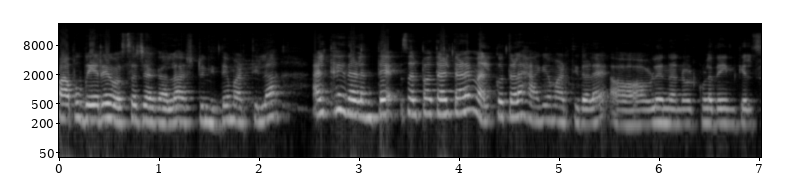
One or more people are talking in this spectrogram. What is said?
ಪಾಪು ಬೇರೆ ಹೊಸ ಜಾಗ ಅಲ್ಲ ಅಷ್ಟು ನಿದ್ದೆ ಮಾಡ್ತಿಲ್ಲ. ಅಳ್ತಾ ಇದ್ದಾಳಂತೆ. ಸ್ವಲ್ಪ ತಳ್ತಾಳೆ, ಮಲ್ಕೋತಾಳೆ, ಹಾಗೆ ಮಾಡ್ತಿದ್ದಾಳೆ. ಅವಳನ್ನ ನೋಡ್ಕೊಳ್ಳೋದೇ ಇನ್ ಕೆಲಸ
